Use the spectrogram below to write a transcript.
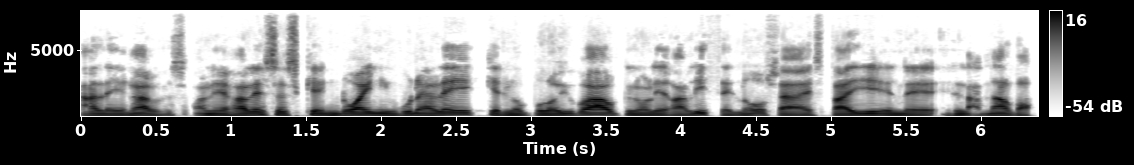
alegales. Alegales es que no hay ninguna ley que lo prohíba o que lo legalice, ¿no? O sea, está ahí en, la nada.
